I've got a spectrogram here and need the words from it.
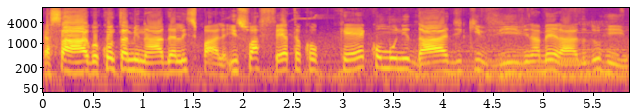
essa água contaminada ela espalha. Isso afeta qualquer comunidade que vive na beirada do rio.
